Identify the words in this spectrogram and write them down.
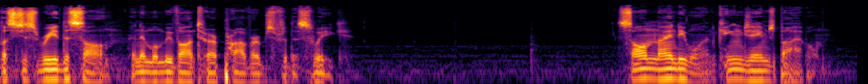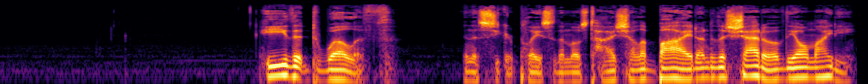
Let's just read the psalm and then we'll move on to our proverbs for this week. Psalm 91, King James Bible. He that dwelleth in the secret place of the Most High shall abide under the shadow of the Almighty.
